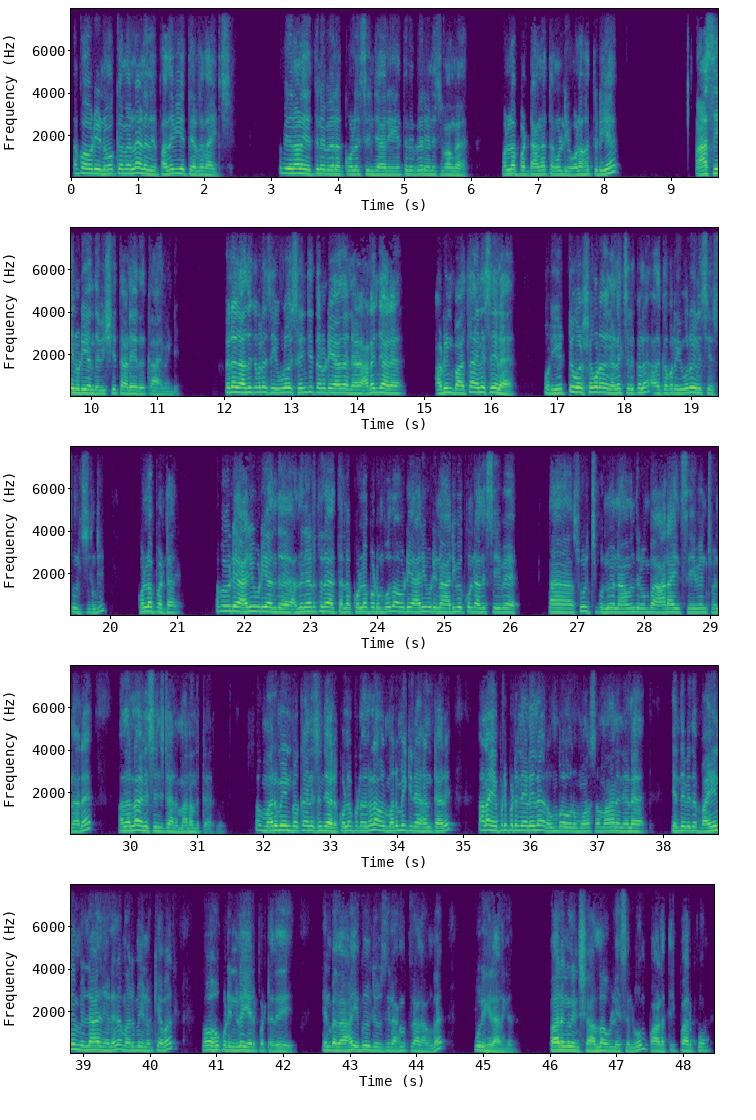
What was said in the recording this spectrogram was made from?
அப்போ அவருடைய நோக்கமெல்லாம் எனது பதவியை தேடுறதாயிடுச்சு. அப்போ இதனால எத்தனை பேரை கொலை செஞ்சாரு? எத்தனை பேர் என்ன செய்வாங்க? கொல்லப்பட்டாங்க. தங்களுடைய உலகத்துடைய ஆசையினுடைய அந்த விஷயத்தை அடையிறதுக்காக வேண்டி. பிறகு அதுக்கு பிறகு இவ்வளவு செஞ்சு தன்னுடைய அதை அடைஞ்சார அப்படின்னு பார்த்தா என்ன செய்யல? ஒரு எட்டு வருஷம் கூட அதை நிலைச்சிருக்கல. அதுக்கப்புறம் இவரும் என்ன செய்ய சூழ்ச்சி செஞ்சு கொல்லப்பட்டார். அப்போ இவருடைய அறிவுடைய அந்த அந்த நேரத்தில் தன்னை கொல்லப்படும் போது அவருடைய அறிவுடைய நான் அறிவை கொண்டு அதை செய்வேன். நான் சூழ்ச்சி பண்ணுவேன். நான் வந்து ரொம்ப ஆராய்ந்து செய்வேன்னு சொன்னார். அதெல்லாம் என்ன செஞ்சுட்டாரு? மறந்துட்டாரு. மறுமையின் பக்கம் என்ன செஞ்சார்? கொல்லப்பட்டதுனால அவர் மறுமைக்கு நகன்ட்டாரு. ஆனால் எப்படிப்பட்ட நிலையில? ரொம்ப ஒரு மோசமான நிலை. எந்தவித பயனும் இல்லாத நிலையில மறுமையை நோக்கி அவர் போகக்கூடிய நிலை ஏற்பட்டது என்பதாக இபுல் ஜூசி அஹமத்துலால் அவங்க கூறுகிறார்கள் பாருங்கள் இன்ஷா அல்லா உள்ளே செல்வோம் பாடத்தை பார்ப்போம்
